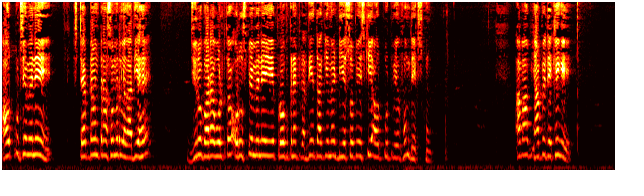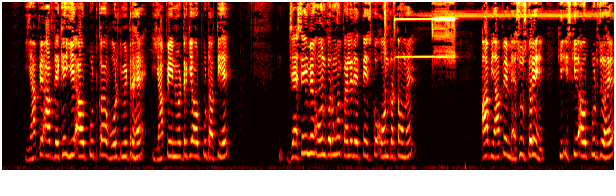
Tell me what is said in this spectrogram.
आउटपुट से मैंने स्टेप डाउन ट्रांसफॉर्मर लगा दिया है ज़ीरो बारह वोल्ट का, और उस पर मैंने ये प्रोब कनेक्ट कर दिया ताकि मैं डीएसओ पे इसकी आउटपुट वेवफॉर्म देख सकूँ। अब आप यहाँ पे देखेंगे यहाँ पे आप देखें, ये आउटपुट का वोल्ट मीटर है। यहाँ पे इन्वर्टर की आउटपुट आती है। जैसे ही मैं ऑन करूँगा, पहले देखते हैं, इसको ऑन करता हूँ मैं। आप यहाँ पे महसूस करें कि इसकी आउटपुट जो है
